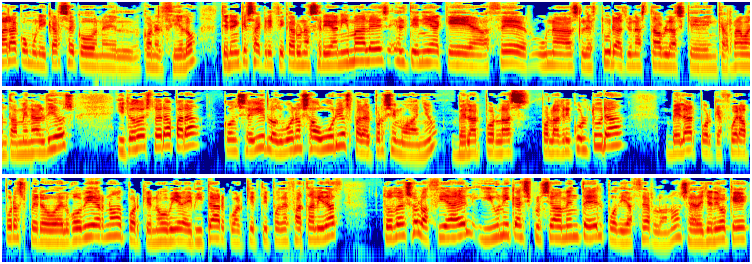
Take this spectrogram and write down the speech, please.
para comunicarse con el, con el cielo. Tenían que sacrificar una serie de animales, él tenía que hacer unas lecturas de unas tablas que encarnaban también al dios, y todo esto era para conseguir los buenos augurios para el próximo año, velar por, las, por la agricultura, velar porque fuera próspero el gobierno, porque no hubiera evitar cualquier tipo de fatalidad, todo eso lo hacía él y única y exclusivamente él podía hacerlo, ¿no? O sea, yo digo que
